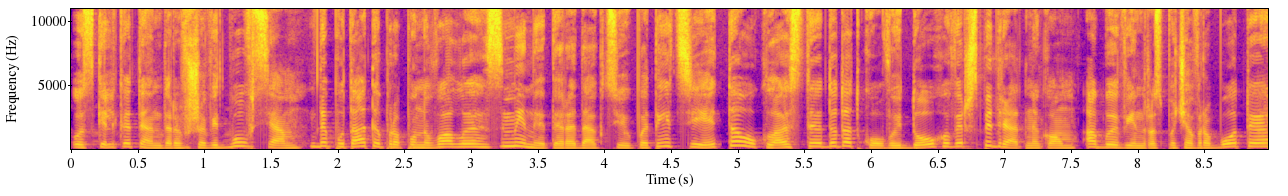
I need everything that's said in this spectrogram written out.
Оскільки тендер вже відбувся, депутати пропонували змінити редакцію петиції та укласти додатковий договір з підрядником, аби він розпочав роботи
